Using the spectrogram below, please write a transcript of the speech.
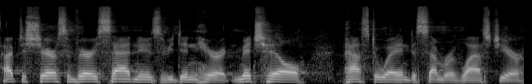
I have to share some very sad news if you didn't hear it. Mitch Hill passed away in December of last year.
